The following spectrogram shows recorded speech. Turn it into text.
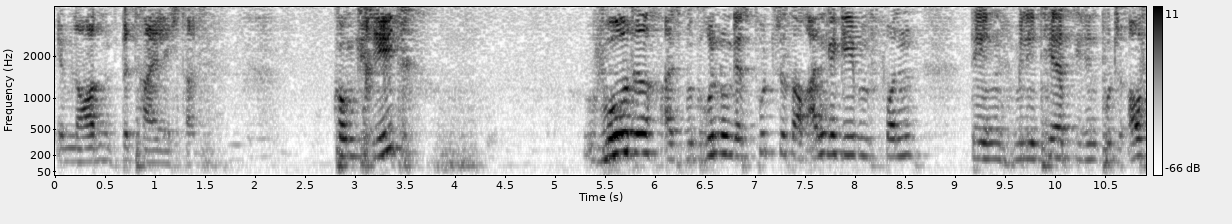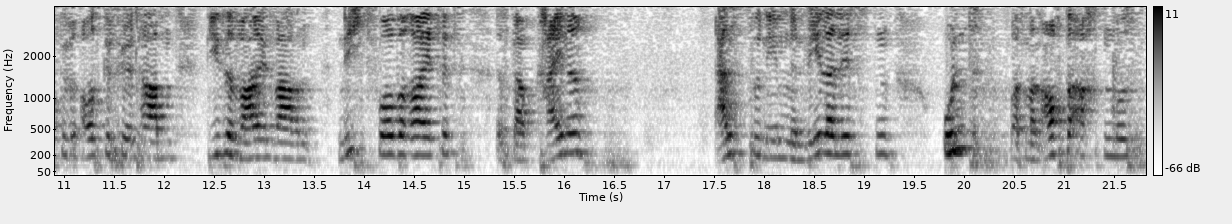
im Norden beteiligt hat. Konkret wurde als Begründung des Putsches auch angegeben von den Militärs, die den Putsch ausgeführt haben, diese Wahlen waren nicht vorbereitet, es gab keine ernstzunehmenden Wählerlisten. Und, was man auch beachten muss,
